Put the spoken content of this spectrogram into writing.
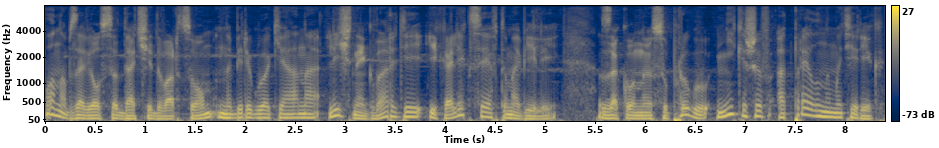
Он обзавелся дачей дворцом на берегу океана, личной гвардией и коллекцией автомобилей. Законную супругу Никишев отправил на материк,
